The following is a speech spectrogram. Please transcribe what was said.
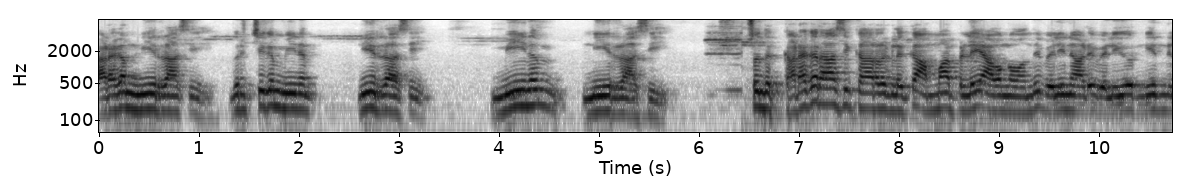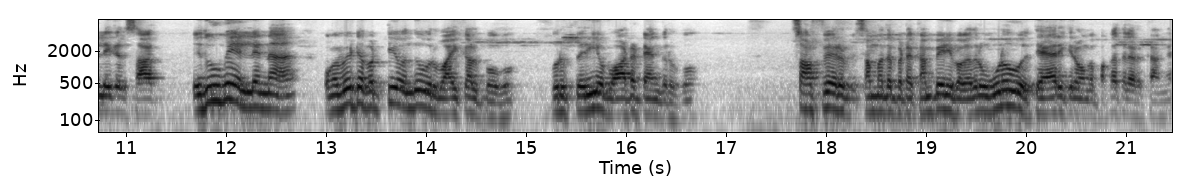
கடகம் நீர் ராசி விருச்சிகம் மீனம் நீர் ராசி மீனம் நீர் ராசி. ஸோ இந்த கடகராசிக்காரர்களுக்கு அம்மா பிள்ளை அவங்க வந்து வெளிநாடு வெளியூர் நீர்நிலைகள் சார் எதுவுமே இல்லைன்னா உங்கள் வீட்டை பற்றி வந்து ஒரு வாய்க்கால் போகும். ஒரு பெரிய வாட்டர் டேங்க் இருக்கும். சாஃப்ட்வேர் சம்மந்தப்பட்ட கம்பெனி பக்கத்தில் உணவு தயாரிக்கிறவங்க பக்கத்தில் இருக்காங்க.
